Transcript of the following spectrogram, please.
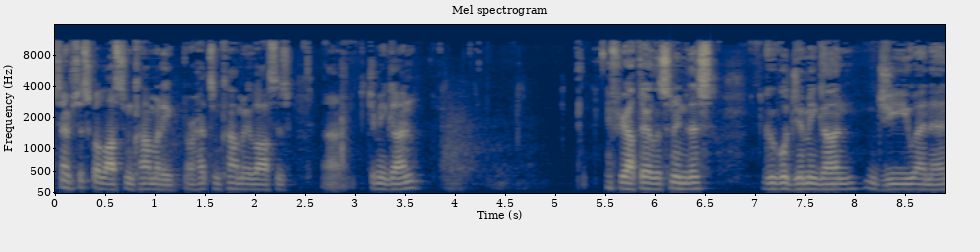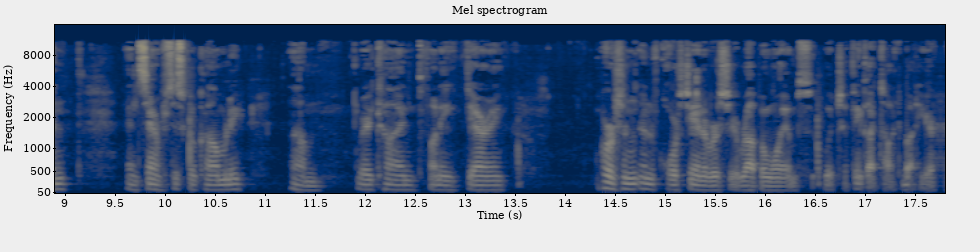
San Francisco lost some comedy, or had some comedy losses. Uh, Jimmy Gunn. If you're out there listening to this, Google Jimmy Gunn, G U N N, and San Francisco comedy. Um, very kind, funny, daring person, and of course the anniversary of Robin Williams, which I think I talked about here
